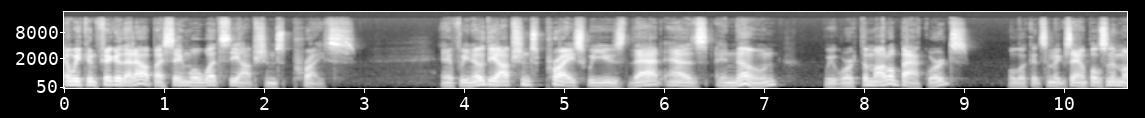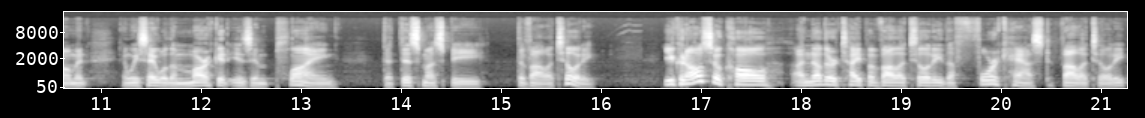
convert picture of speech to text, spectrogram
And we can figure that out by saying, well, what's the option's price? And if we know the option's price, we use that as a known we work the model backwards. We'll look at some examples in a moment. And we say, well, the market is implying that this must be the volatility. You can also call another type of volatility the forecast volatility.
